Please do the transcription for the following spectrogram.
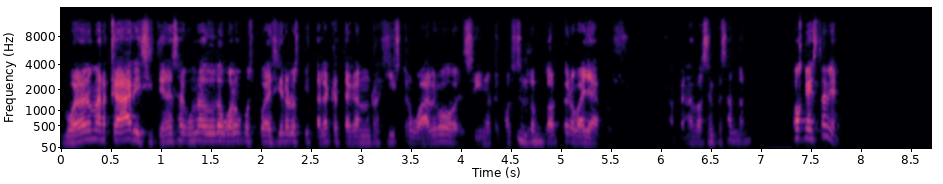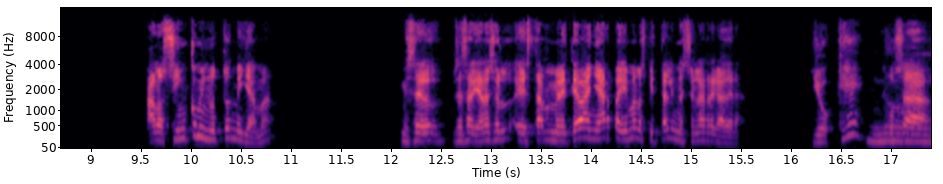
vuelve a marcar y si tienes alguna duda o algo, pues puedes ir al hospital a que te hagan un registro o algo, si no te contesta el doctor, pero vaya, pues apenas vas empezando, ¿no? Ok, está bien. A los cinco minutos me llama. Me Cesariana, me metí a bañar para irme al hospital y nació en la regadera. Yo, ¿qué? O sea,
